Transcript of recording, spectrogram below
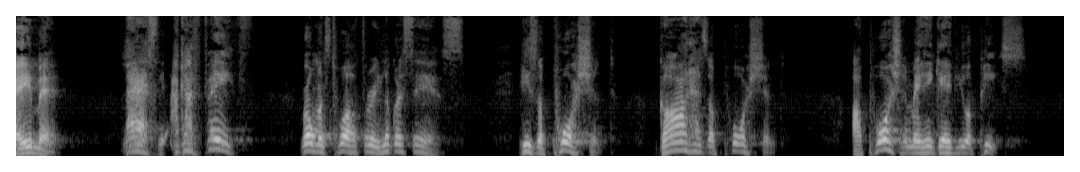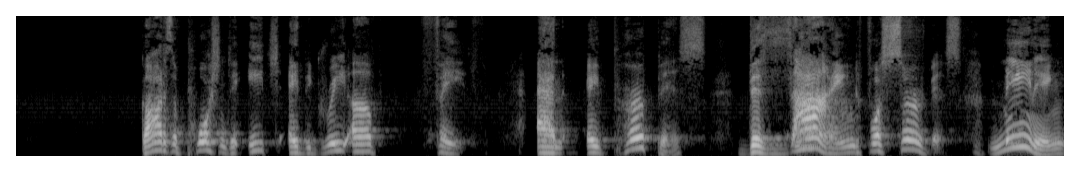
Amen. Lastly, I got faith. Romans 12, 3. Look what it says. He's apportioned. God has apportioned. Apportioned means he gave you a piece. God has apportioned to each a degree of faith and a purpose designed for service. Meaning,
